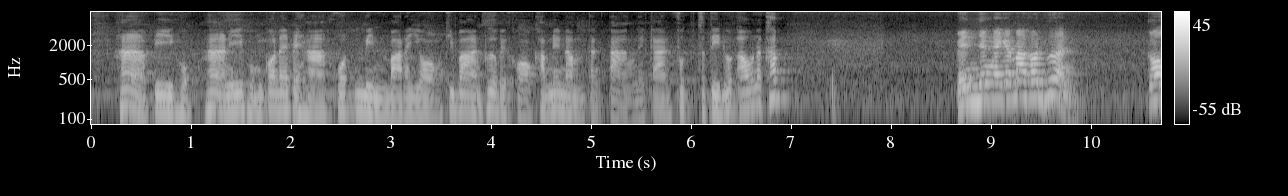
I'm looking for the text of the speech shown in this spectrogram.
5 ปี 65 นี้ผมก็ได้ไปหาโค้ดมินบารยองที่บ้านเพื่อไปขอคำแนะนำต่างๆ ในการฝึกสตรีทเวิร์กเอาท์นะครับ เป็นยังไงกันบ้างเพื่อนๆก็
